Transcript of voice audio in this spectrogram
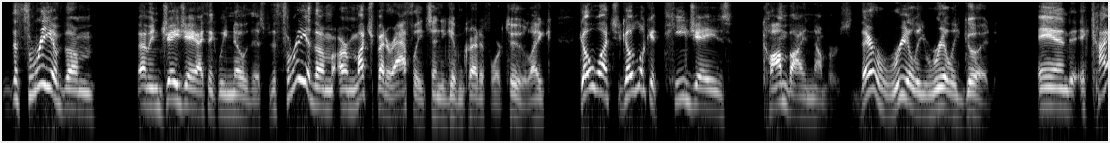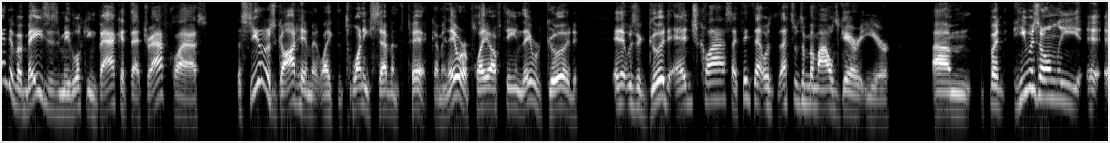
the three of them. I mean, JJ, I think we know this. The three of them are much better athletes than you give them credit for, too. Like, go watch, go look at TJ's combine numbers. They're really, really good. And it kind of amazes me looking back at that draft class. The Steelers got him at like the 27th pick. I mean, they were a playoff team, they were good. And it was a good edge class. I think that was that's was a Myles Garrett year. Um, but he was only uh, uh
